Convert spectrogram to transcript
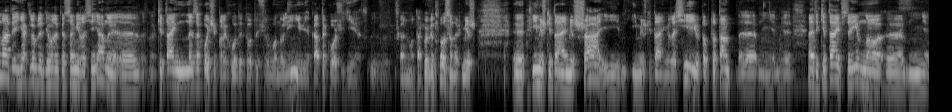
знаєте, як люблять говорити самі росіяни, е, Китай не захоче переходити ту червону лінію, яка також є, е, скажімо так, у відносинах між е, і між Китаєм і США, і, і між Китаєм і Росією. Тобто там, е, е, знаєте, Китай все рівно, е, е,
